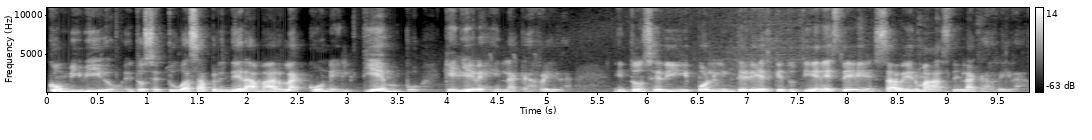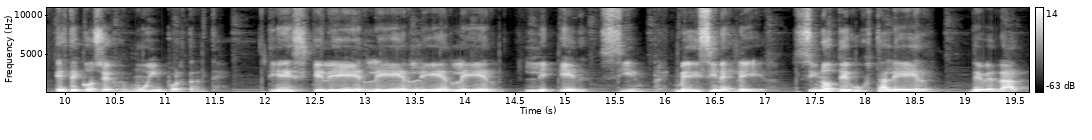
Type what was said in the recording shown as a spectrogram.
convivido. Entonces tú vas a aprender a amarla con el tiempo que lleves en la carrera. Entonces di por el interés que tú tienes de saber más de la carrera. Este consejo es muy importante. Tienes que leer, leer, leer, leer leer siempre. Medicina es leer. Si no te gusta leer, de verdad,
